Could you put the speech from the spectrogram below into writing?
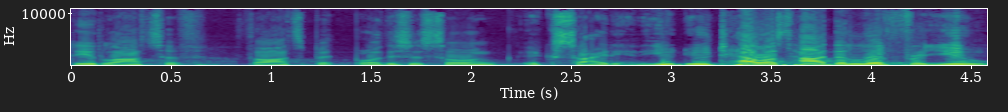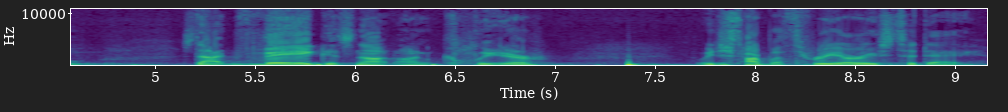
Indeed, lots of thoughts, but boy, this is so exciting. You, you tell us how to live for you. It's not vague, it's not unclear. We just talked about three areas today.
